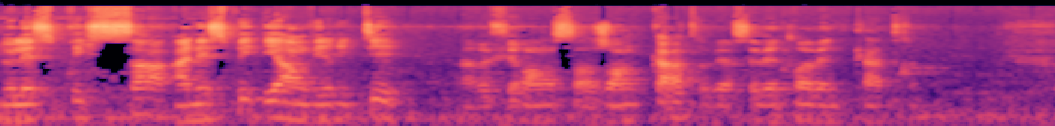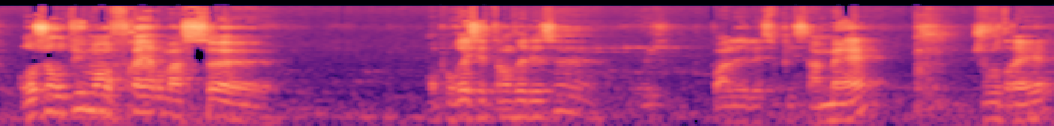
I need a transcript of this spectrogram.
de l'Esprit Saint en esprit et en vérité, en référence à Jean 4, verset 23-24. Aujourd'hui, mon frère, ma soeur, on pourrait s'étendre des heures, oui, pour parler de l'Esprit Saint, mais je voudrais,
